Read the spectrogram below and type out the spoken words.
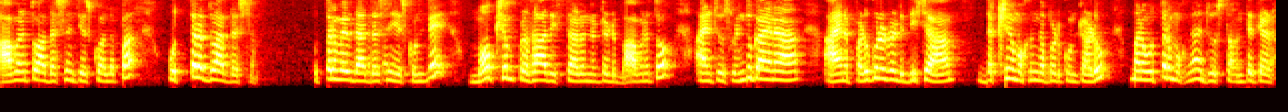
భావనతో ఆ దర్శనం చేసుకోవాలి తప్ప ఉత్తర ద్వార దర్శనం ఉత్తరం వైపు దాని దర్శనం చేసుకుంటే మోక్షం ప్రసాదిస్తాడన్నటువంటి భావనతో ఆయన చూసుకుంటాడు. ఎందుకు ఆయన ఆయన పడుకున్నటువంటి దిశ దక్షిణ ముఖంగా పడుకుంటాడు మనం ఉత్తర ముఖంగా చూస్తాం అంతే తేడా.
